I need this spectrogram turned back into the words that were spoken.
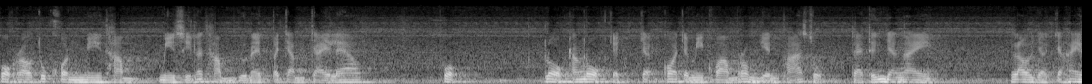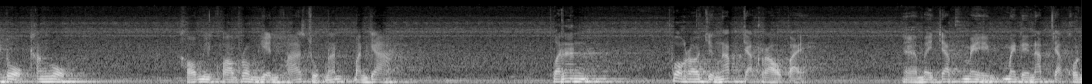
พวกเราทุกคนมีธรรม มีศีลธรรมอยู่ในประจำใจแล้ว พวกโลกทั้งโลกจะจะก็จะมีความร่มเย็นผาสุข แต่ถึงยังไงเราอยากจะให้โลกทั้งโลก เขามีความร่มเย็นผาสุขนั้นมันยาก เพราะนั้นพวกเราจึงนับจากเราไปไม่จับไม่ไม่ได้นับจากคน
